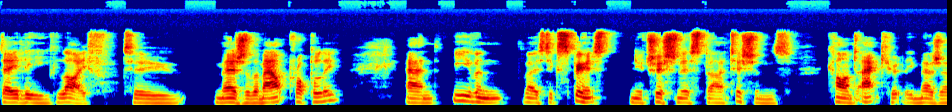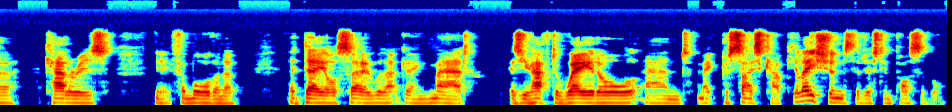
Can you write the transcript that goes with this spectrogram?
daily life to measure them out properly. And even the most experienced nutritionists, dietitians can't accurately measure calories you know, for more than a a day or so without going mad, because you have to weigh it all and make precise calculations. They're just impossible.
